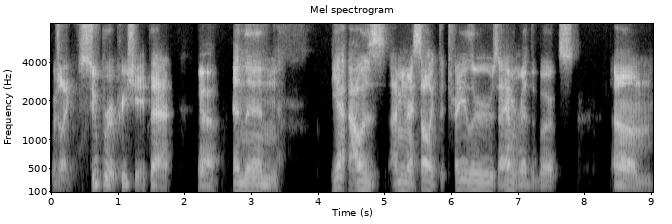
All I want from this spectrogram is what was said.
which like super appreciate that. yeah And then yeah, I was I mean, I saw like the trailers. I haven't read the books. Um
